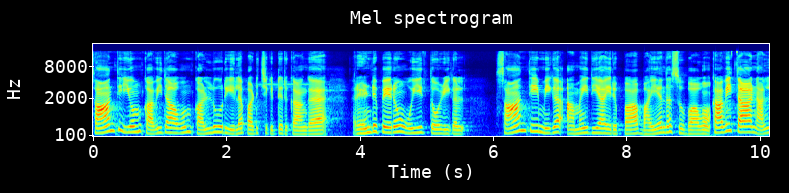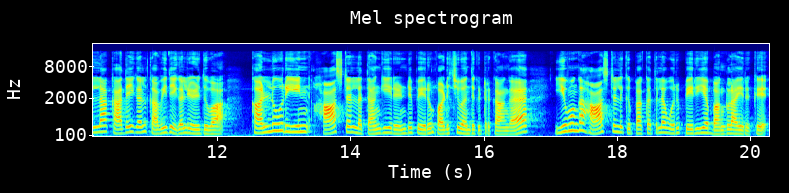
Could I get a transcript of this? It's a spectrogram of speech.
சாந்தியும் கவிதாவும் கல்லூரியில் படிச்சுக்கிட்டு இருக்காங்க. ரெண்டு பேரும் உயிர் தோழிகள். சாந்தி மிக அமைதியாக இருப்பா பயந்த சுபாவம். கவிதா நல்லா கதைகள் கவிதைகள் எழுதுவா. கல்லூரியின் ஹாஸ்டலில் தங்கி ரெண்டு பேரும் படித்து வந்துக்கிட்டு இருக்காங்க. இவங்க ஹாஸ்டலுக்கு பக்கத்தில் ஒரு பெரிய பங்களா இருக்குது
